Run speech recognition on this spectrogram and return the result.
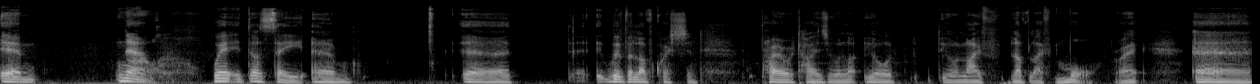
Um. Now, where it does say um. Uh, with a love question, prioritize your your your life, love life more, right? Uh,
